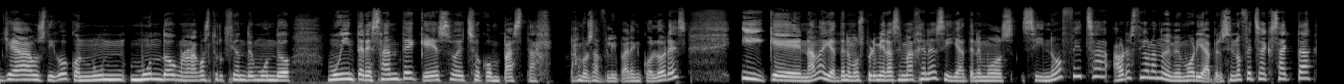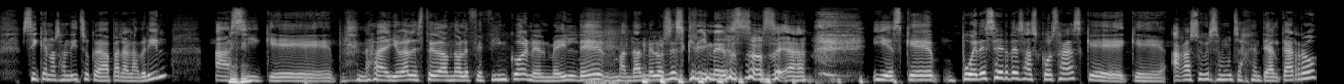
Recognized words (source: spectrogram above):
ya os digo, con un mundo, con una construcción de mundo muy interesante, que eso hecho con pasta vamos a flipar en colores. Y que nada, ya tenemos primeras imágenes y ya tenemos, si no fecha, ahora estoy hablando de memoria, pero si no fecha exacta, sí que nos han dicho que va para el abril. Así que, pues nada, yo ya le estoy dando al F5 en el mail de mandadme los screeners, o sea, y es que puede ser de esas cosas que, que haga subirse mucha gente al carro.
